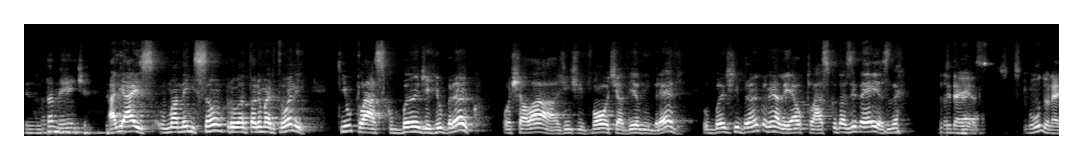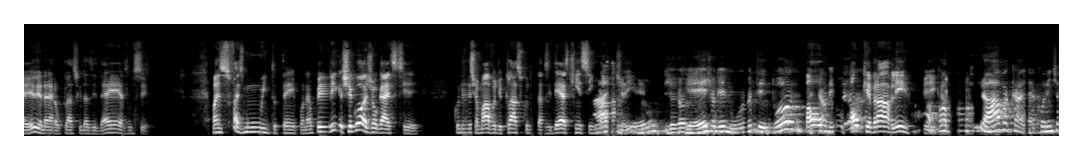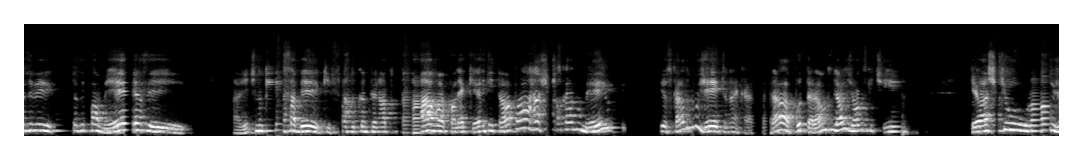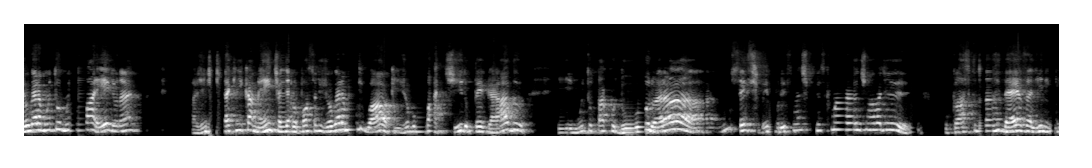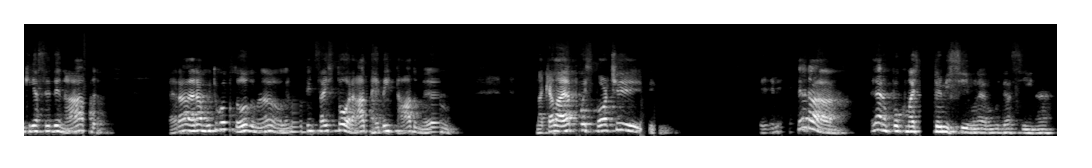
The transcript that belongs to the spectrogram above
Exatamente. Aliás, uma menção para o Antônio Martoni que o clássico Band Rio Branco, oxalá a gente volte a vê-lo em breve, o Band Rio Branco, né, ali é o clássico das ideias, né? Das ideias. É. Segundo, né, ele né, era o clássico das ideias, não sei. Mas isso faz muito tempo, né? O Perica chegou a jogar esse. Quando eles chamavam de clássico das ideias, tinha esse embate ah, aí? Eu joguei, joguei muito. E, pô, o pau, o pau quebrava ali. O pau quebrava, cara. Corinthians e, e Palmeiras e a gente não queria saber que fase do campeonato tava, qual é que era, gente entrava para rachar os caras no meio e os caras do mesmo jeito, né, cara? Era, puta, era um dos melhores jogos que tinha. Eu acho que o nosso jogo era muito, muito parelho, né? A gente, tecnicamente, a proposta de jogo era muito igual, aquele jogo batido, pegado e muito taco duro. Era, não sei se bem por isso, mas por isso que a gente chamava de o clássico das ideias ali, ninguém queria ceder nada. Era, era muito gostoso, né? Eu lembro que a gente sair estourado, arrebentado mesmo. Naquela época, o esporte ele, era ele era um pouco mais permissivo, né? Vamos dizer assim, né?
